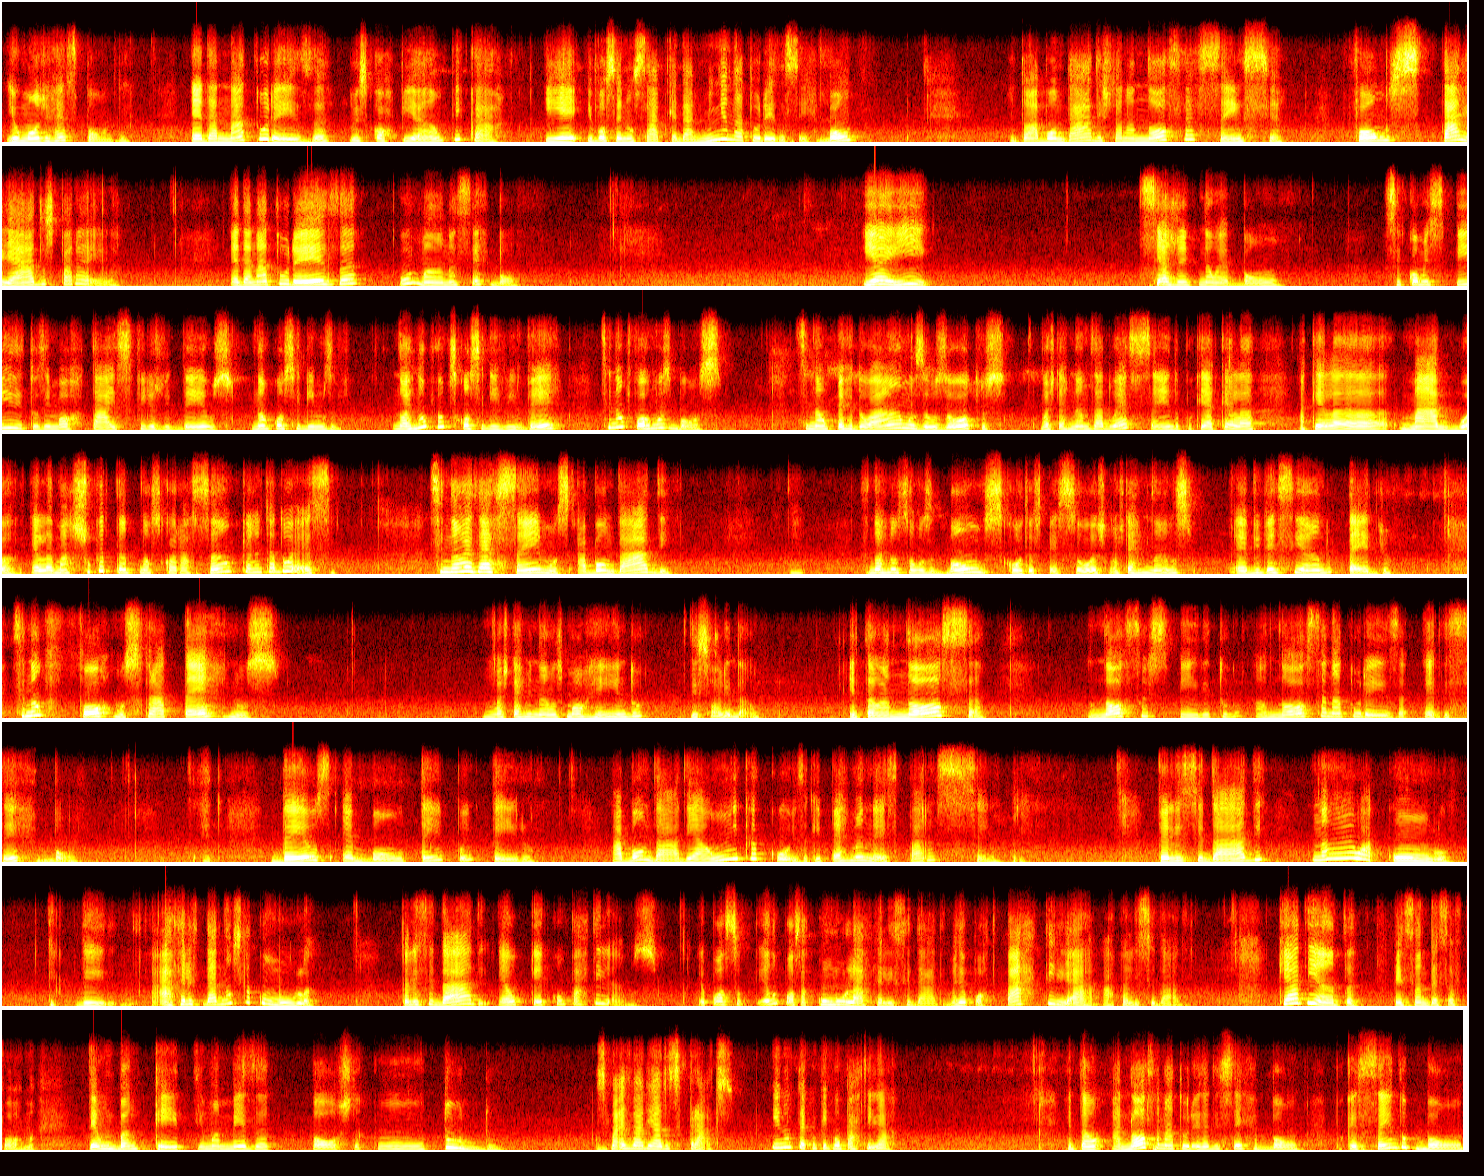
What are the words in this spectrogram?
E o monge responde: É da natureza do escorpião picar. E, e você não sabe que é da minha natureza ser bom? Então a bondade está na nossa essência. Fomos talhados para ela. É da natureza humana ser bom. E aí, se a gente não é bom, se como espíritos imortais, filhos de Deus, não conseguimos nós não vamos conseguir viver se não formos bons. Se não perdoarmos os outros, nós terminamos adoecendo, porque aquela aquela mágoa, ela machuca tanto nosso coração que a gente adoece. Se não exercemos a bondade, né, se nós não somos bons com outras pessoas, nós terminamos é, vivenciando tédio. Se não formos fraternos, nós terminamos morrendo de solidão. Então, a nossa, nosso espírito, a nossa natureza é de ser bom. Certo? Deus é bom o tempo inteiro. A bondade é a única coisa que permanece para sempre. Felicidade não é o acúmulo de, de, a felicidade não se acumula. Felicidade é o que compartilhamos. Eu, posso, eu não posso acumular felicidade, mas eu posso partilhar a felicidade. Que adianta, pensando dessa forma, ter um banquete, uma mesa posta com tudo, os mais variados pratos, e não ter com quem compartilhar? Então, a nossa natureza de ser bom, porque sendo bom,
